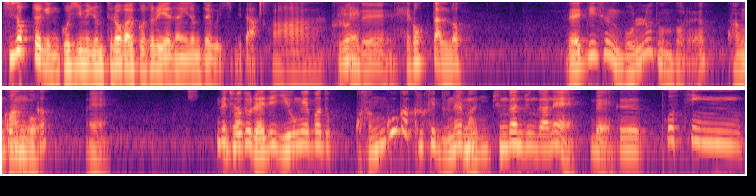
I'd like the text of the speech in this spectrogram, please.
지속적인 고심이 좀 들어갈 것으로 예상이 좀 되고 있습니다. 아, 그런데 100, 억 달러. 레딧은 뭘로 돈 벌어요? 광고입니까? 광고. 예. 근데 저도 레딧 이용해봐도 광고가 그렇게 눈에 많이 중간 중간에 네. 그 포스팅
